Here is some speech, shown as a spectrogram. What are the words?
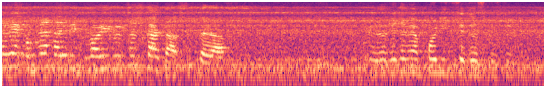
Człowieku, przestań mi dzwonić, bo przeszkadzasz teraz. Zawiadamiam policję w związku z tym.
